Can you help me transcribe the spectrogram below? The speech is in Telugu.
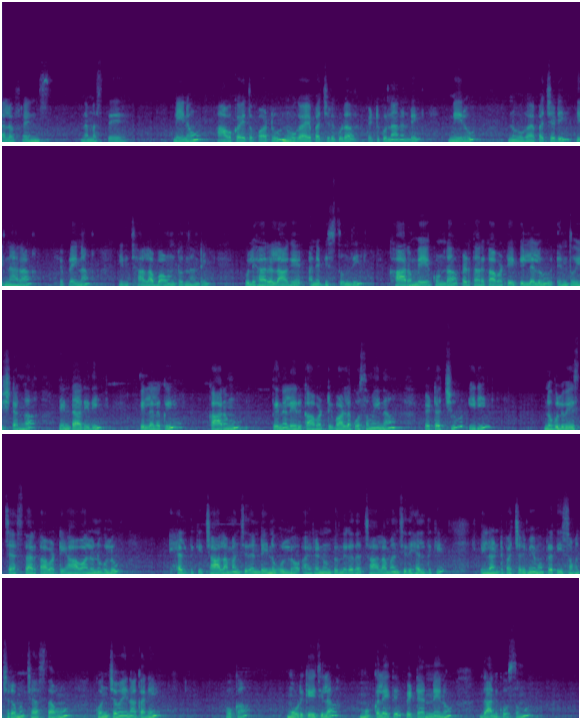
హలో ఫ్రెండ్స్ నమస్తే. నేను ఆవకాయతో పాటు నూగాయ పచ్చడి కూడా పెట్టుకున్నానండి. మీరు నూగాయ పచ్చడి తిన్నారా? ఎప్పుడైనా? ఇది చాలా బాగుంటుందండి. పులిహార లాగే అనిపిస్తుంది. కారం వేయకుండా పెడతారు కాబట్టి పిల్లలు ఎంతో ఇష్టంగా తింటారు ఇది. పిల్లలకి కారం తినలేరు కాబట్టి వాళ్ళ కోసమైనా పెట్టచ్చు. ఇది నువ్వులు వేసి చేస్తారు కాబట్టి ఆవాలు నువ్వులు హెల్త్కి చాలా మంచిదండి. నువ్వుల్లో ఐరన్ ఉంటుంది కదా చాలా మంచిది హెల్త్కి. ఇలాంటి పచ్చడి మేము ప్రతి సంవత్సరము చేస్తాము. కొంచెమైనా కానీ ఒక మూడు కేజీల ముక్కలైతే పెట్టాను నేను. దానికోసము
